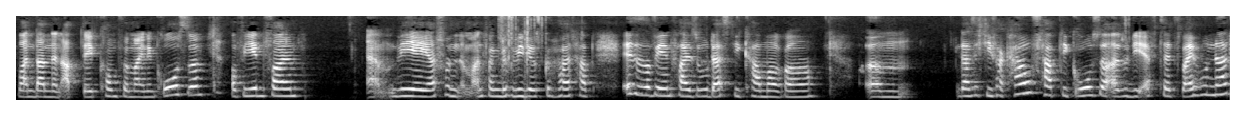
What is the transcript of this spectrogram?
wann dann ein Update kommt für meine große. Auf jeden Fall, ähm, wie ihr ja schon am Anfang des Videos gehört habt, ist es auf jeden Fall so, dass die Kamera, ähm, dass ich die verkauft habe, die große, also die FZ200.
